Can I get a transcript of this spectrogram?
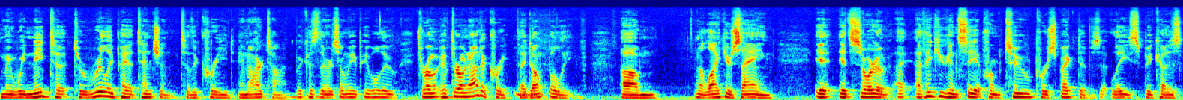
I mean, we need to, to really pay attention to the creed in our time because there are so many people who throw, have thrown out a creed. They mm-hmm. don't believe. Um, but like you're saying, it, it's sort of, I, I, think you can see it from two perspectives at least because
